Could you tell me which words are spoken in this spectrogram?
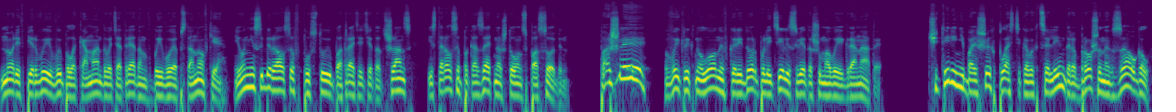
Нори впервые выпало командовать отрядом в боевой обстановке, и он не собирался впустую потратить этот шанс и старался показать, на что он способен. «Пошли!» – выкрикнул он, и в коридор полетели светошумовые гранаты. Четыре небольших пластиковых цилиндра, брошенных за угол,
